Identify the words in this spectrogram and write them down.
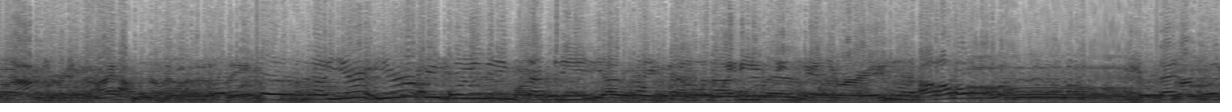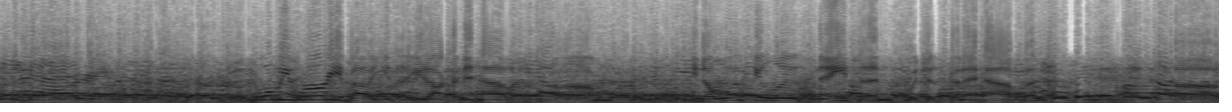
an actress, I have some of those things. So you're, you're redeeming Stephanie uh, big time when I was January. Oh, that's pretty good. well, we worry about you that you're not going to have, um, you know, once you lose Nathan, which is going to happen, uh,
